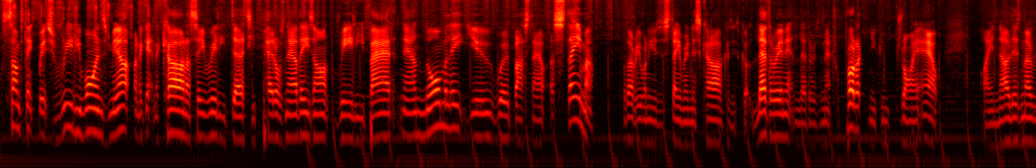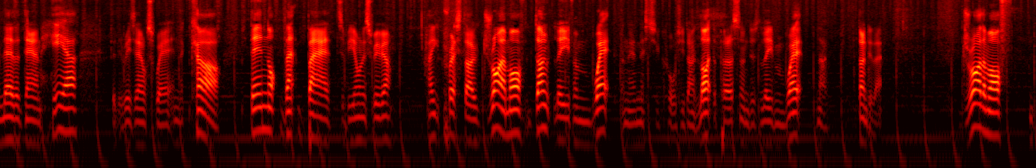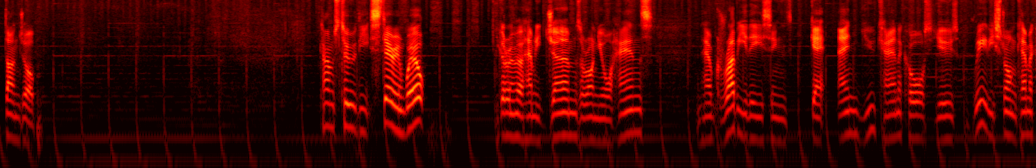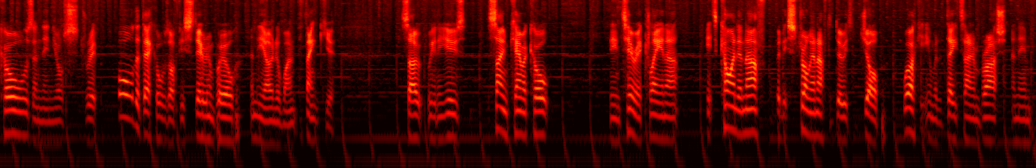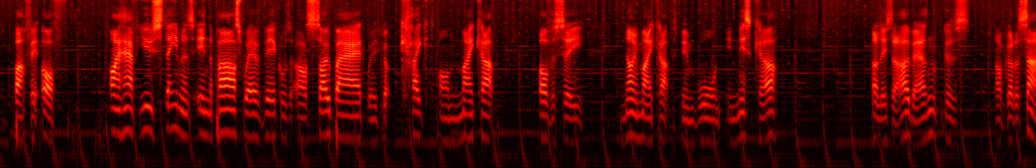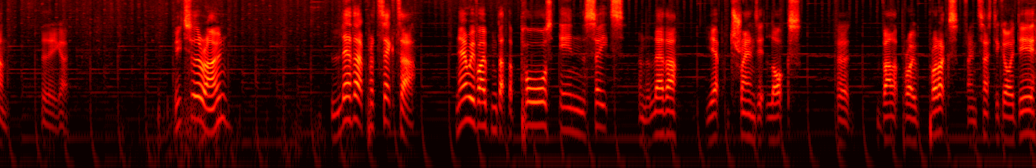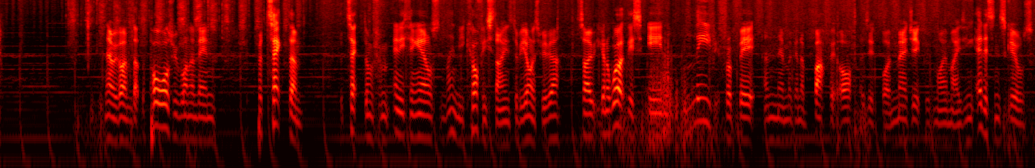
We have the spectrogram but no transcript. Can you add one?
Something which really winds me up when I get in the car and I see really dirty pedals. Now, these aren't really bad. Now, normally you would bust out a steamer. I don't really want to use a steamer in this car because it's got leather in it and leather is a natural product and you can dry it out. I know there's no leather down here, but there is elsewhere in the car. They're not that bad, to be honest with you. Hey, presto, dry them off. Don't leave them wet. And then this, of course, you don't like the person and just leave them wet. No, don't do that. Dry them off. Done job. Comes to the steering wheel. You've got to remember how many germs are on your hands and how grubby these things get and you can of course use really strong chemicals and then you'll strip all the decals off your steering wheel and the owner won't thank you. So we're going to use the same chemical, the interior cleaner. It's kind enough, but it's strong enough to do its job. Work it in with a detailing brush and then buff it off. I have used steamers in the past where vehicles are so bad, where you've got caked on makeup. Obviously, no makeup has been worn in this car. At least I hope it hasn't, because I've got a son. There you go. Each to their own. Leather protector. Now we've opened up the pores in the seats and the leather. Yep, transit locks for Valet Pro products. Fantastic idea. Now we've opened up the pores, we want to then protect them protect them from anything else, mainly coffee stains to be honest with you. So you're going to work this in, leave it for a bit, and then we're going to buff it off as if by magic with my amazing editing skills.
